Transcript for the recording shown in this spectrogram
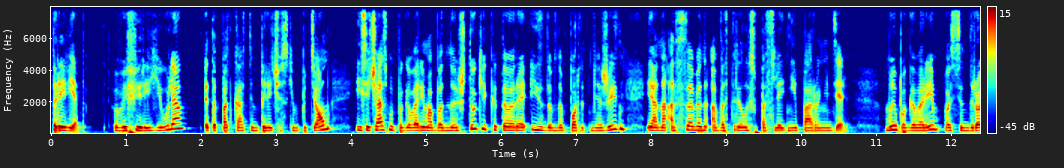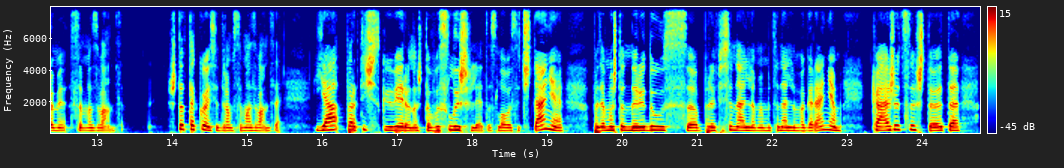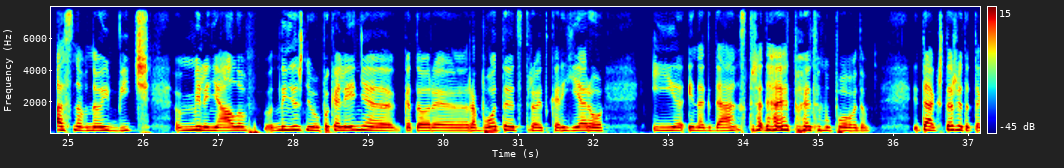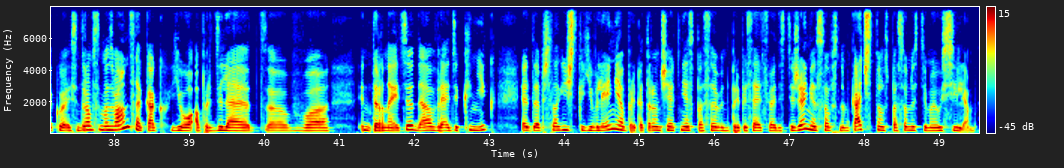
Привет! В эфире Юля, это подкаст «Эмпирическим путем», и сейчас мы поговорим об одной штуке, которая издавна портит мне жизнь, и она особенно обострилась в последние пару недель. Мы поговорим о синдроме самозванца. Что такое синдром самозванца? Я практически уверена, что вы слышали это словосочетание, потому что наряду с профессиональным эмоциональным выгоранием кажется, что это основной бич миллениалов нынешнего поколения, которое работает, строит карьеру и иногда страдает по этому поводу. Итак, что же это такое? Синдром самозванца, как его определяют э, в интернете, да, в ряде книг, это психологическое явление, при котором человек не способен приписать свои достижения собственным качествам, способностям и усилиям.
